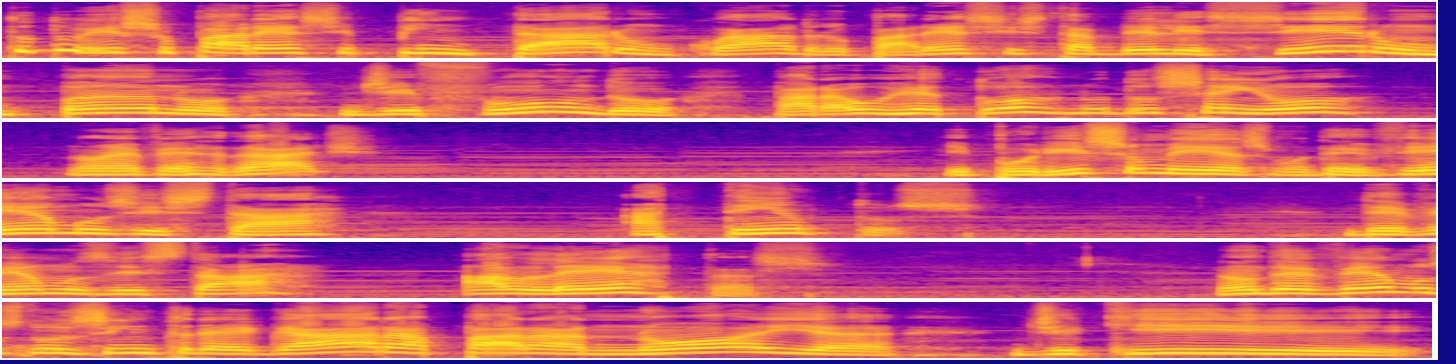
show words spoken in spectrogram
Tudo isso parece pintar um quadro, parece estabelecer um pano de fundo para o retorno do Senhor, não é verdade? E por isso mesmo devemos estar atentos, devemos estar alertas. Não devemos nos entregar à paranoia de que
